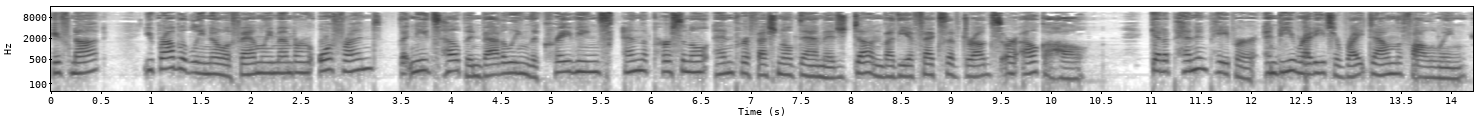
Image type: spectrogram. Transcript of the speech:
If not, you probably know a family member or friend that needs help in battling the cravings and the personal and professional damage done by the effects of drugs or alcohol. Get a pen and paper and be ready to write down the following.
